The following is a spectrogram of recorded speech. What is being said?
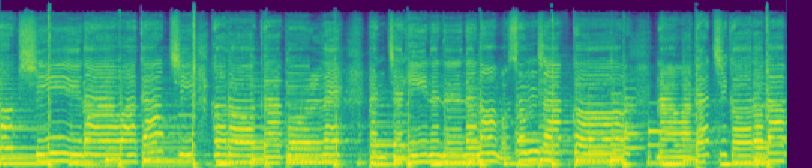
혹시 나와 같이 걸어가 볼래? 반짝이는 은하 넘어 손잡고 나와 같이 걸어가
